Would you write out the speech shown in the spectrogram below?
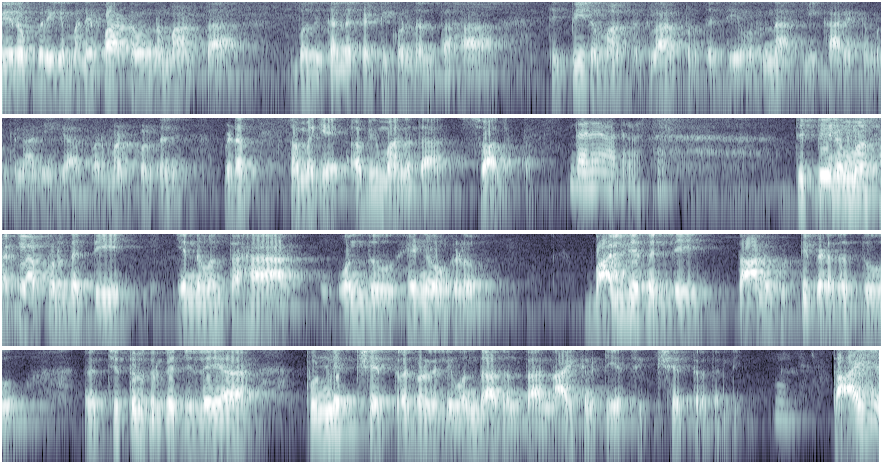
ಬೇರೊಬ್ಬರಿಗೆ ಮನೆಪಾಠವನ್ನು ಮಾಡ್ತಾ ಬದುಕನ್ನು ಕಟ್ಟಿಕೊಂಡಂತಹ ತಿಪ್ಪಿರಮ್ಮ ಸಕಲಾಪುರದಟ್ಟಿಯವರನ್ನು ಈ ಕಾರ್ಯಕ್ರಮಕ್ಕೆ ನಾನೀಗ ಬರ್ಮಾಡ್ಕೊಳ್ತೇನೆ. ಮೇಡಮ್ ತಮಗೆ ಅಭಿಮಾನದ ಸ್ವಾಗತ. ಧನ್ಯವಾದಗಳು ಸರ್. ತಿಪ್ಪೀರಮ್ಮ ಸಕಲಾಪುರದಟ್ಟಿ ಎನ್ನುವಂತಹ ಒಂದು ಹೆಣ್ಣು ಮಗಳು ಬಾಲ್ಯದಲ್ಲಿ ತಾನು ಹುಟ್ಟಿ ಬೆಳೆದದ್ದು ಚಿತ್ರದುರ್ಗ ಜಿಲ್ಲೆಯ ಪುಣ್ಯಕ್ಷೇತ್ರಗಳಲ್ಲಿ ಒಂದಾದಂಥ ನಾಯಕನಟಿಯ ಸಿ ಕ್ಷೇತ್ರದಲ್ಲಿ. ತಾಯಿಯ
